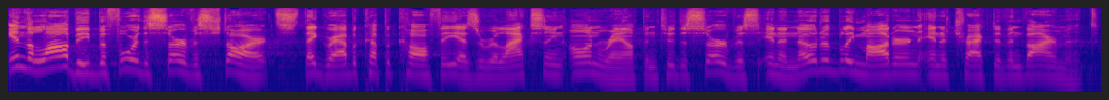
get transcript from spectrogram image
In the lobby, before the service starts, they grab a cup of coffee as a relaxing on ramp into the service in a notably modern and attractive environment.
